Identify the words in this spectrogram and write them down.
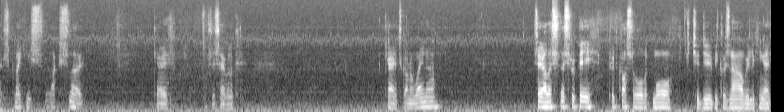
it's making like snow. Okay, let's just have a look. Okay, it's gone away now. So yeah, this, this repair could cost a little bit more to do because now we're looking at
